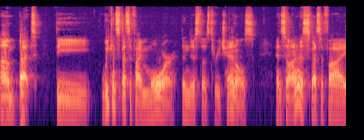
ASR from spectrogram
Um, but the we can specify more than just those three channels. And so I'm going to specify,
